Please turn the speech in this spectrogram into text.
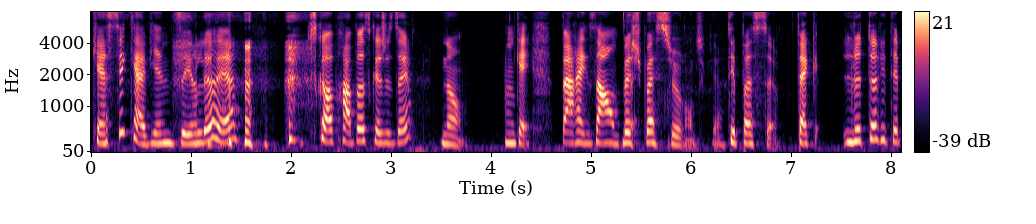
qu'est-ce qu'elle vient de dire là, elle? tu comprends pas ce que je veux dire? Non. OK. Par exemple. Ben, je suis pas sûre, en tout cas. T'es pas sûre. Fait que l'autorité.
